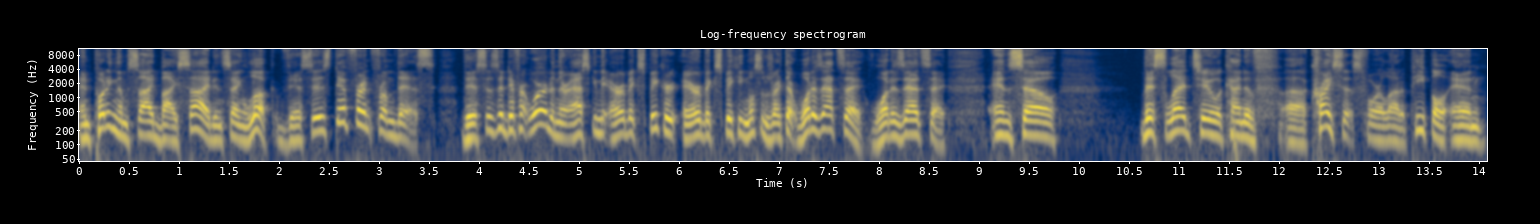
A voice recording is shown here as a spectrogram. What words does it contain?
And putting them side by side and saying, look, this is different from this. This is a different word. And they're asking the Arabic speaker, Arabic speaking Muslims right there, what does that say? What does that say? And so this led to a kind of uh, crisis for a lot of people. And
